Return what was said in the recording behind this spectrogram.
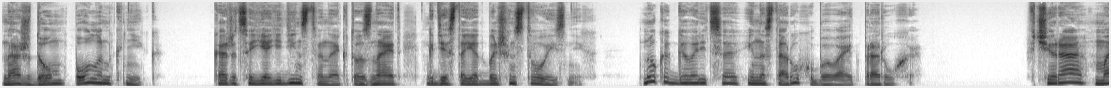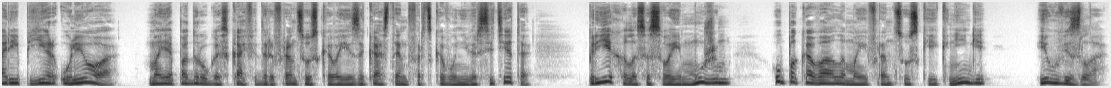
Наш дом полон книг. Кажется, я единственная, кто знает, где стоят большинство из них. Но, как говорится, и на старуху бывает проруха. Вчера Мари Пьер Улиоа, моя подруга с кафедры французского языка Стэнфордского университета, приехала со своим мужем, упаковала мои французские книги и увезла.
